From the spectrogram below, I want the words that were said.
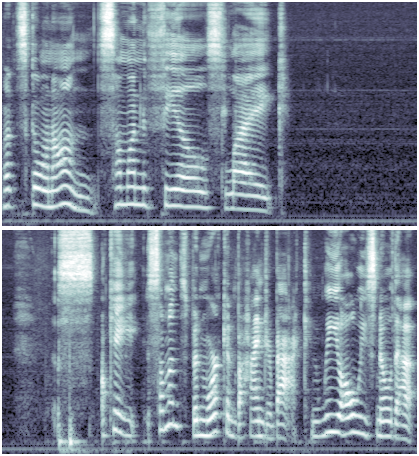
What's going on? Someone feels like okay, someone's been working behind your back, and we always know that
